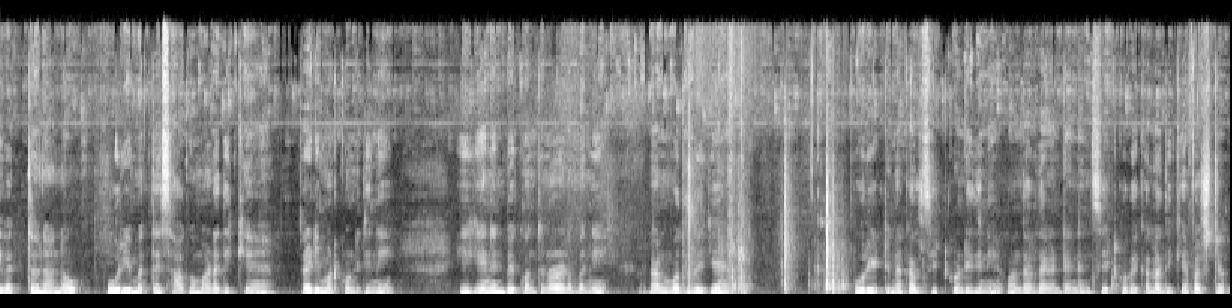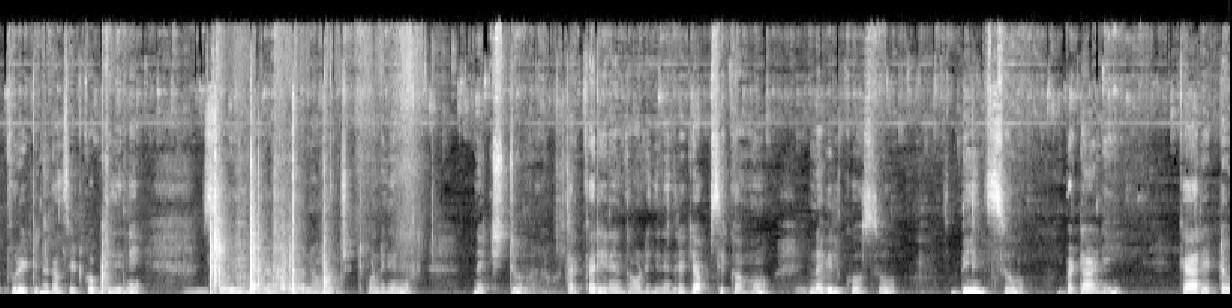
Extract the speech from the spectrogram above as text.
ಇವತ್ತು ನಾನು ಪೂರಿ ಮತ್ತು ಸಾಗು ಮಾಡೋದಕ್ಕೆ ರೆಡಿ ಮಾಡ್ಕೊಂಡಿದ್ದೀನಿ. ಈಗ ಏನೇನು ಬೇಕು ಅಂತ ನೋಡೋಣ ಬನ್ನಿ. ನಾನು ಮೊದಲಿಗೆ ಪೂರಿ ಹಿಟ್ಟನ್ನ ಕಲಸಿ ಇಟ್ಕೊಂಡಿದ್ದೀನಿ. ಒಂದು ಅರ್ಧ ಗಂಟೆ ನೆನೆಸಿ ಇಟ್ಕೋಬೇಕಲ್ಲ ಅದಕ್ಕೆ. ಫಸ್ಟು ಪೂರಿ ಹಿಟ್ಟನ್ನ ಕಲಸಿ ಇಟ್ಕೊಬಿಟ್ಟಿದ್ದೀನಿ. ಸೊ ಇವಾಗ ಅದನ್ನು ಮುಚ್ಚಿಟ್ಕೊಂಡಿದ್ದೀನಿ ನೆಕ್ಸ್ಟು ತರಕಾರಿ ಏನೇನು ತೊಗೊಂಡಿದ್ದೀನಿ ಅಂದರೆ ಕ್ಯಾಪ್ಸಿಕಮ್ಮು ನವಿಲು ಕೋಸು ಬೀನ್ಸು ಬಟಾಣಿ ಕ್ಯಾರೆಟು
